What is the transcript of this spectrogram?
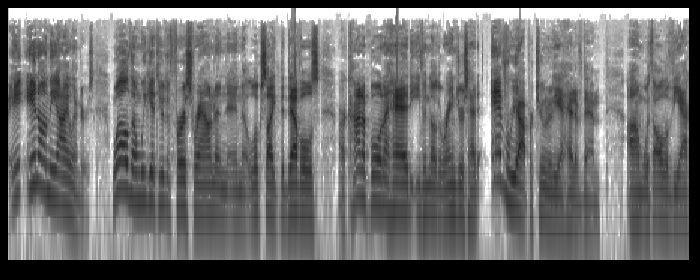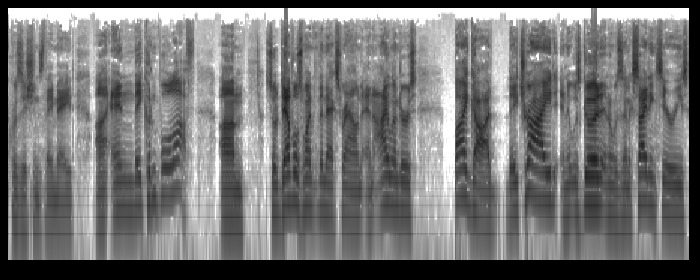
in on the Islanders. Well, then we get through the first round, and, and it looks like the Devils are kind of pulling ahead, even though the Rangers had every opportunity ahead of them um, with all of the acquisitions they made, uh, and they couldn't pull it off. Um, so, Devils went to the next round, and Islanders by God, they tried and it was good and it was an exciting series.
